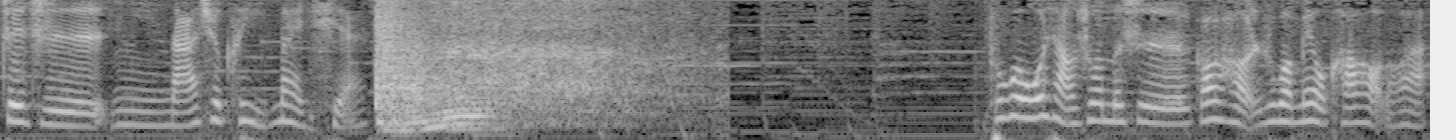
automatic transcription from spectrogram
这纸你拿去可以卖钱。”不过我想说的是，高考如果没有考好的话。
